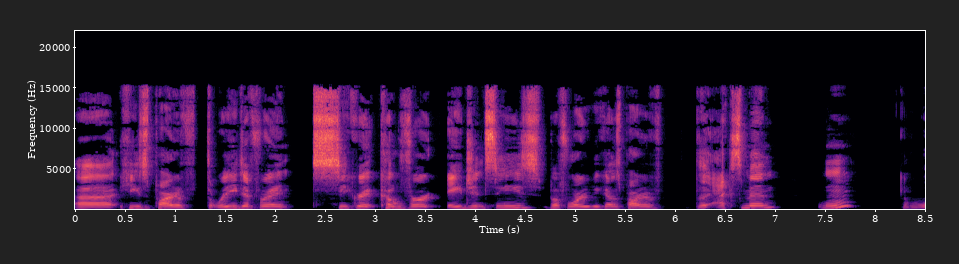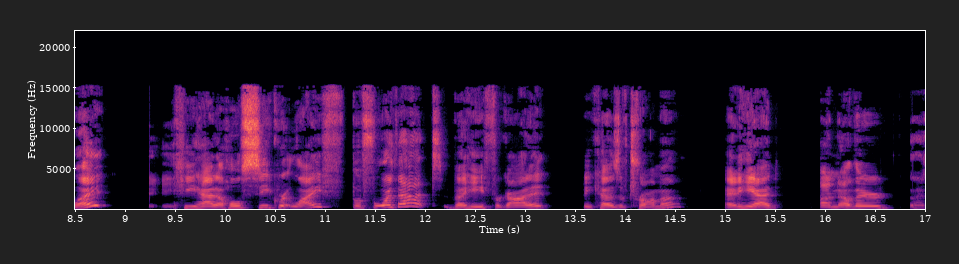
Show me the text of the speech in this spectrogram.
uh he's part of three different secret covert agencies before he becomes part of the X-Men. Hmm? What? He had a whole secret life before that, but he forgot it because of trauma. And he had another uh,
